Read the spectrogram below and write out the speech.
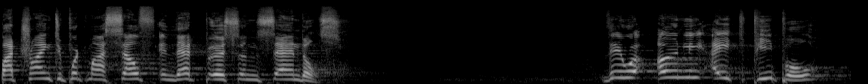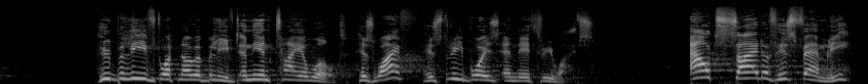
by trying to put myself in that person's sandals. There were only eight people who believed what Noah believed in the entire world his wife, his three boys, and their three wives. Outside of his family,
